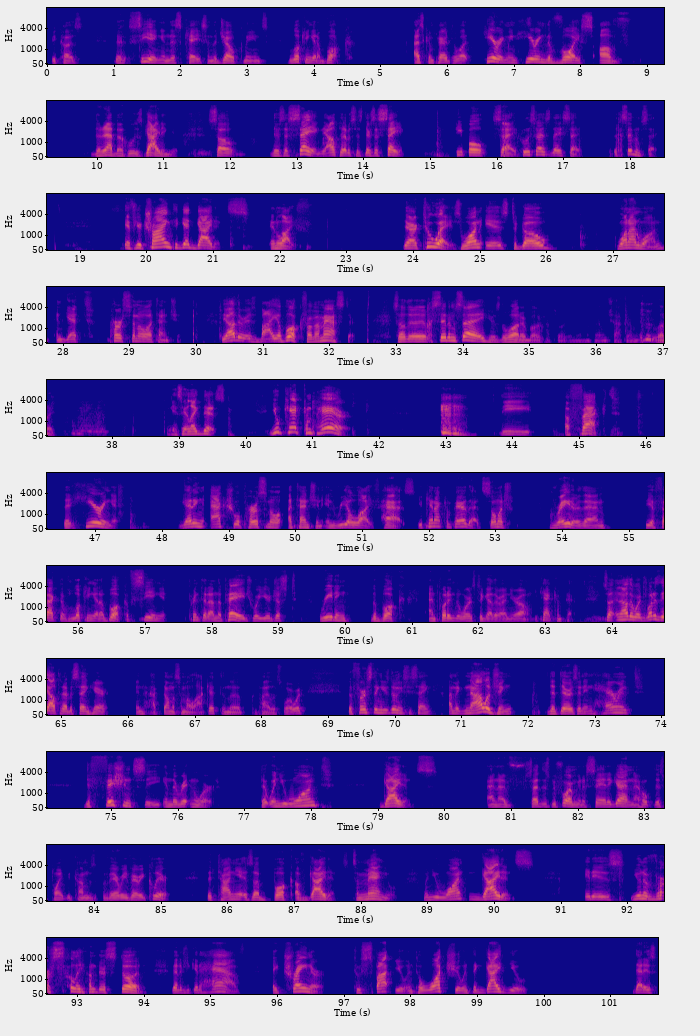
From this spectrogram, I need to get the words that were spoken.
because the seeing in this case in the joke means looking at a book as compared to what hearing means hearing the voice of the Rebbe who is guiding you. So there's a saying, the Alter Rebbe says, there's a saying. People say, who says they say? The Chassidim say. If you're trying to get guidance in life, there are two ways. One is to go one on one and get personal attention. The other is buy a book from a master. So the Chassidim say, here's the water. They say like this you can't compare the effect that hearing it, getting actual personal attention in real life has. You cannot compare that. It's so much greater than the effect of looking at a book, of seeing it printed on the page where you're just reading the book and putting the words together on your own. You can't compare. So, in other words, what is the Alter Rebbe saying here in Hakdamas Malakit in the compiler's forward? The first thing he's doing is he's saying, I'm acknowledging that there is an inherent deficiency in the written word. That when you want guidance, and I've said this before, I'm going to say it again. I hope this point becomes very, very clear. The Tanya is a book of guidance, it's a manual. When you want guidance, it is universally understood that if you could have a trainer to spot you and to watch you and to guide you that is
